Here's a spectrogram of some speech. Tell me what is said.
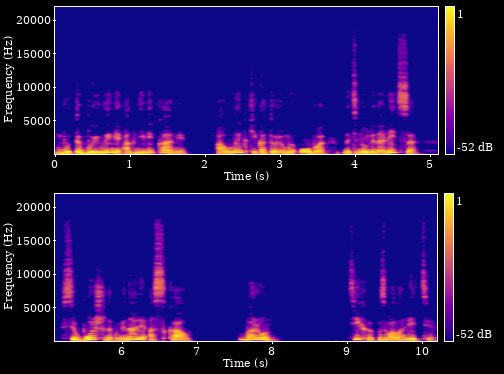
будто боевыми огневиками, а улыбки, которые мы оба натянули на лица, все больше напоминали оскал. «Барон!» – тихо позвала Летти.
